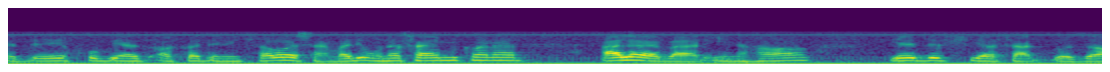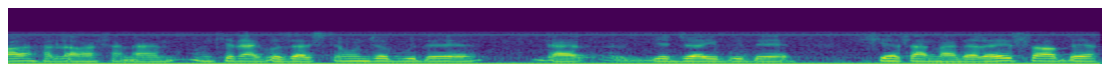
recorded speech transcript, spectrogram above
ایده خوبی از آکادمیک ها باشن ولی اونا سعی می‌کنن علاوه بر اینها یه عده سیاست گذار حالا مثلا اون که در گذشته اونجا بوده در یه جایی بوده سیاست مدارای سابق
